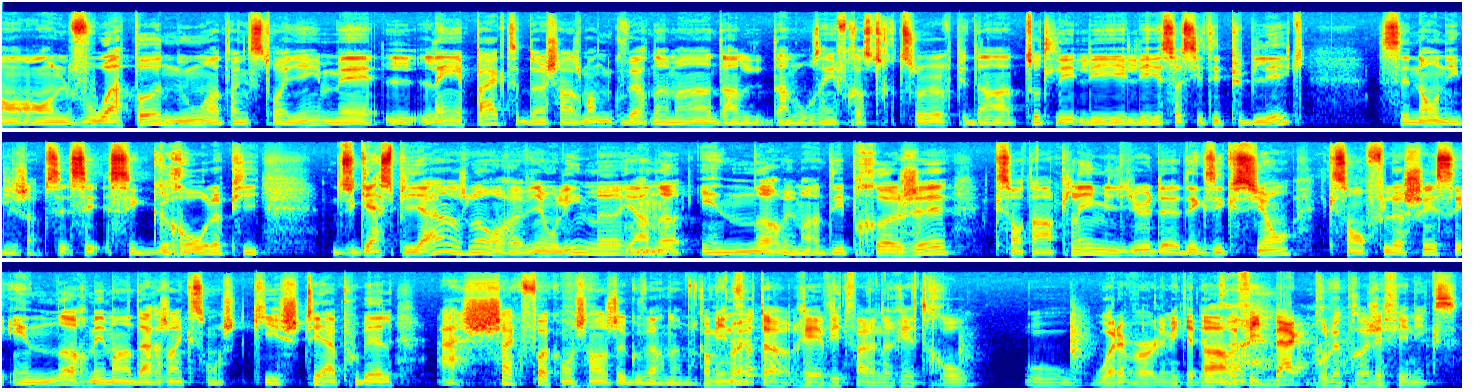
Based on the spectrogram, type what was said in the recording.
on, on le voit pas, nous, en tant que citoyens, mais l'impact d'un changement de gouvernement dans, dans nos infrastructures, puis dans toutes les, les- les sociétés publiques, c'est non négligeable. C'est- gros, là. Puis du gaspillage, là, on revient aux lignes, là, il y en a énormément. Des projets qui sont en plein milieu de- d'exécution, qui sont flushés, c'est énormément d'argent qui, sont, qui est jeté à la poubelle à chaque fois qu'on change de gouvernement. Combien de Ouais. fois t'as rêvé de faire une rétro ou whatever, le mécanisme Ah de feedback pour le projet Phoenix?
